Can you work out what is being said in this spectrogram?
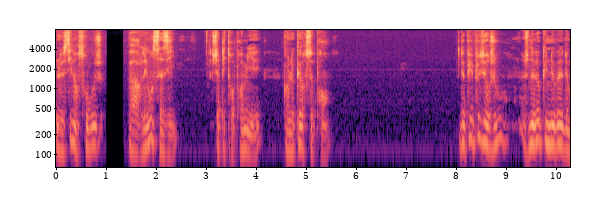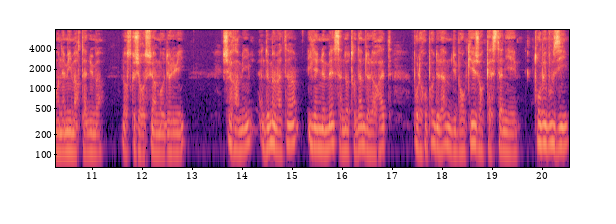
Le silence rouge par Léon Sazy, chapitre 1er Quand le cœur se prend. Depuis plusieurs jours, je n'avais aucune nouvelle de mon ami Martin Numa lorsque j'ai reçu un mot de lui. Cher ami, demain matin, il y a une messe à Notre-Dame de Lorette pour le repos de l'âme du banquier Jean Castagnier. Trouvez-vous-y.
